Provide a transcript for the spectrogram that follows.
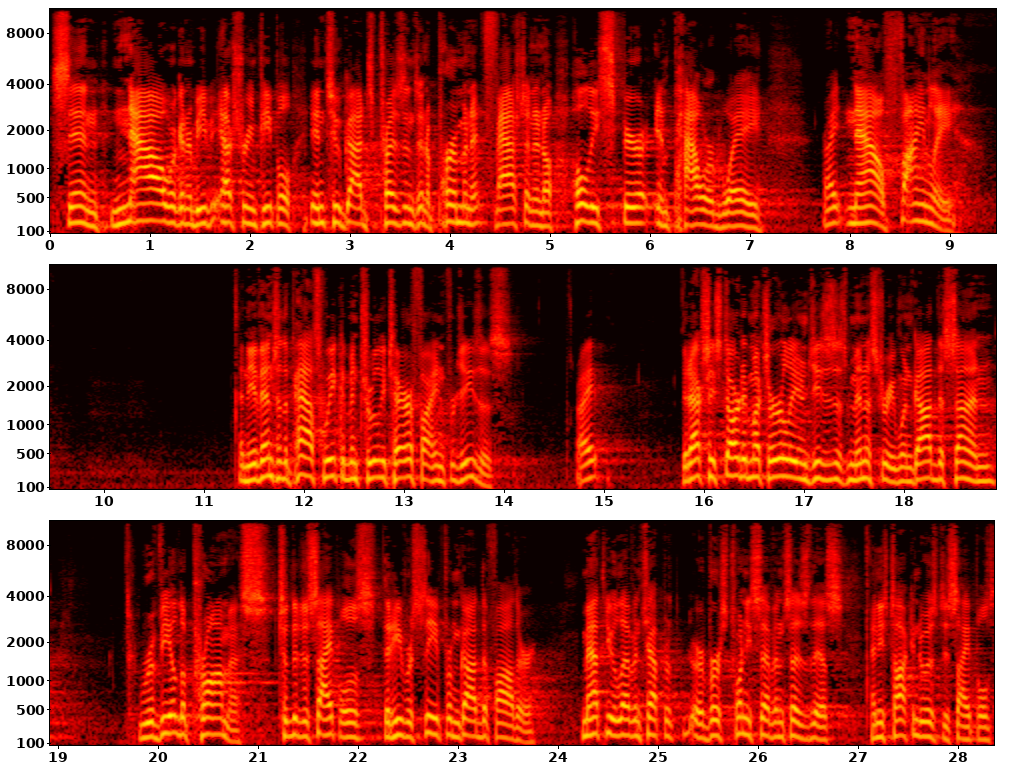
sin. Now we're going to be ushering people into God's presence in a permanent fashion, in a Holy Spirit empowered way. Right now, finally, and the events of the past week have been truly terrifying for Jesus, right? It actually started much earlier in Jesus' ministry when God the Son revealed a promise to the disciples that he received from God the Father. Matthew 11, chapter, or verse 27 says this, and he's talking to his disciples,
